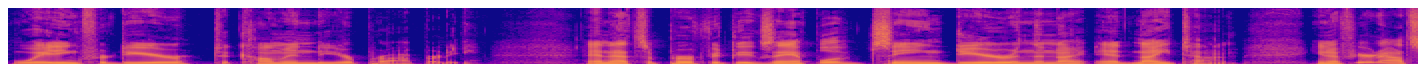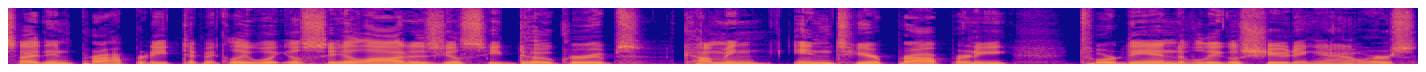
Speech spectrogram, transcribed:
waiting for deer to come into your property. And that's a perfect example of seeing deer in the night at nighttime. You know, if you're an outside in property, typically what you'll see a lot is you'll see doe groups coming into your property toward the end of legal shooting hours.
